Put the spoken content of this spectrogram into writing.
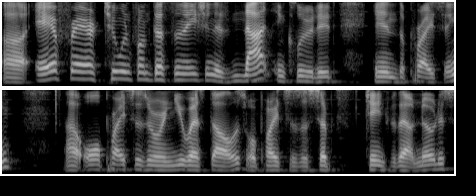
Airfare to and from destination is not included in the pricing. Uh, all prices are in U.S. dollars. All prices are subject to change without notice.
